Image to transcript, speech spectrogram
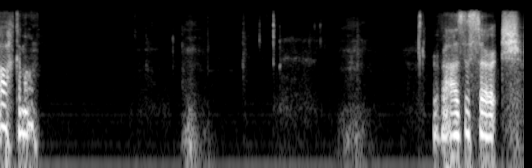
Oh, come on. Revise the search.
